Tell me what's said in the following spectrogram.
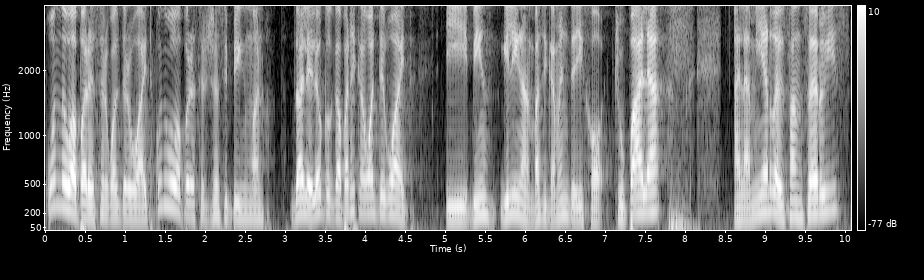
¿cuándo va a aparecer Walter White? ¿Cuándo va a aparecer Jesse Pinkman? Dale, loco, que aparezca Walter White. Y Vince Gilligan básicamente dijo, chupala a la mierda el fanservice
